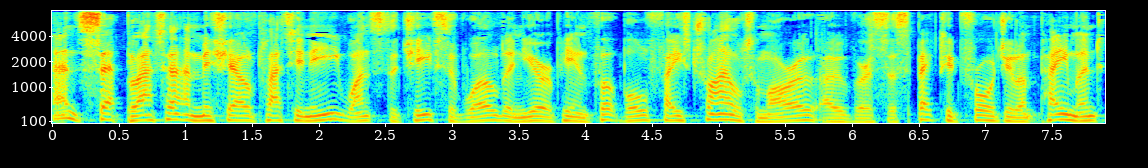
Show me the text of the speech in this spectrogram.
And Sepp Blatter and Michel Platini, once the chiefs of world and European football, face trial tomorrow over a suspected fraudulent payment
